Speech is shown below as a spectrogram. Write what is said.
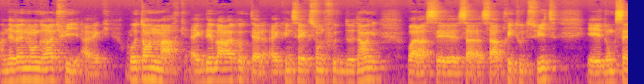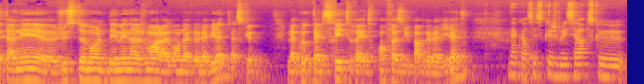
un événement gratuit avec autant de marques, avec des bars à cocktails, avec une sélection de food de dingue. Voilà, c'est ça, ça a pris tout de suite. Et donc cette année, justement, le déménagement à la Grande Halle de la Villette, parce que la Cocktail Street va être en face du parc de la Villette. D'accord, c'est ce que je voulais savoir parce que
